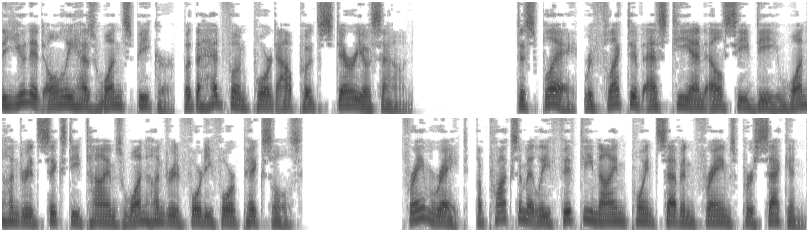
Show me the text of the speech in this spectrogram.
The unit only has one speaker, but the headphone port outputs stereo sound. Display: reflective STN LCD 160 x 144 pixels. Frame rate: approximately 59.7 frames per second.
